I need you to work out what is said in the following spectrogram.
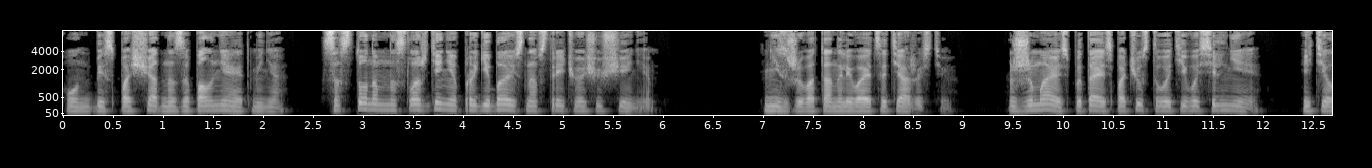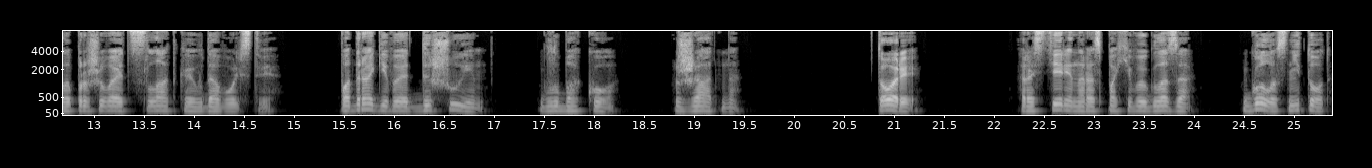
Он беспощадно заполняет меня, со стоном наслаждения прогибаюсь навстречу ощущениям. Низ живота наливается тяжестью. Сжимаюсь, пытаясь почувствовать его сильнее, и тело прошивает сладкое удовольствие. Подрагивая, дышу им, глубоко, жадно. «Тори!» Растерянно распахиваю глаза. Голос не тот,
